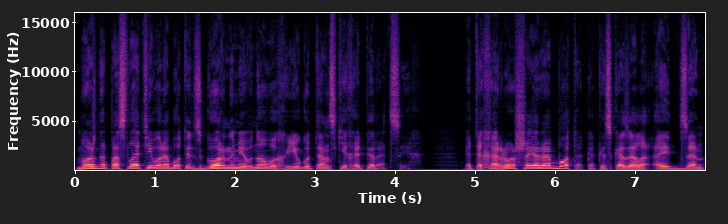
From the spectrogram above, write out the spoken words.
можно послать его работать с горными в новых югутанских операциях. Это хорошая работа, как и сказала Айдзен,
